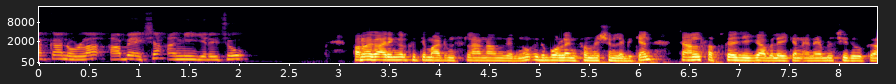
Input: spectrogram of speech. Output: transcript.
ആക്കാനുള്ള അപേക്ഷ അംഗീകരിച്ചു. പറഞ്ഞ കാര്യങ്ങൾ കൃത്യമായിട്ട് മനസ്സിലാണെന്ന് കരുതുന്നു. ഇതുപോലുള്ള ഇൻഫർമേഷൻ ലഭിക്കാൻ ചാനൽ സബ്സ്ക്രൈബ് ചെയ്യുക ബെലൈക്കൻ എനേബിൾ ചെയ്ത് വെക്കുക.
